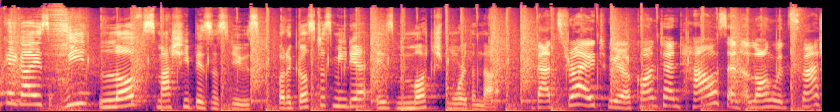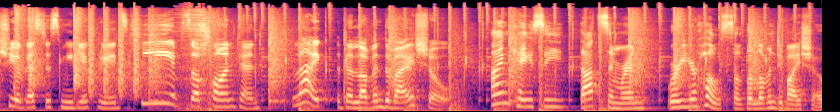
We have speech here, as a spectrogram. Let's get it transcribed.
Okay, guys, we love smashy business news, but Augustus Media is much more than that. That's right, we are a content house, and along with Smashy, Augustus Media creates heaps of content, like the Love in Dubai show. I'm Casey, that's Simran. We're your hosts of the Love in Dubai show.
